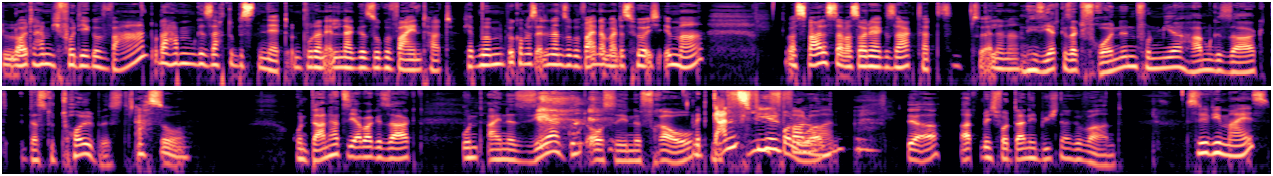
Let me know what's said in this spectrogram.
Leute haben mich vor dir gewarnt oder haben gesagt, du bist nett und wo dann Elena so geweint hat. Ich habe nur mitbekommen, dass Elena so geweint hat, aber das höre ich immer. Was war das da, was Sonja gesagt hat zu Elena? Nee, sie hat gesagt, Freundinnen von mir haben gesagt, dass du toll bist. Ach so. Und dann hat sie aber gesagt, und eine sehr gut aussehende Frau Mit ganz vielen vielen Followern. ja, hat mich vor Danny Büchner gewarnt. Sylvie Mais.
